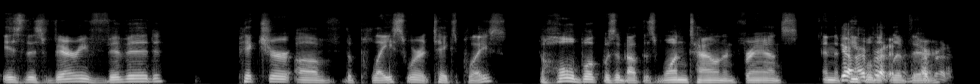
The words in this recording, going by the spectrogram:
is this very vivid picture of the place where it takes place. The whole book was about this one town in france and the yeah, people that live there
